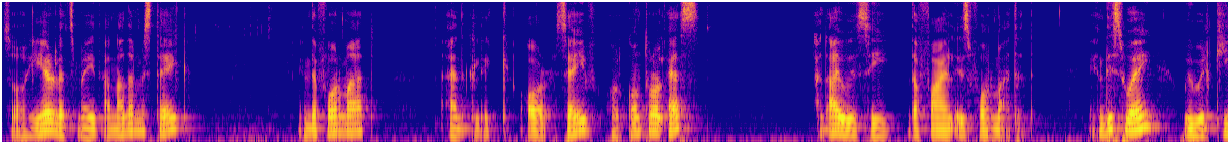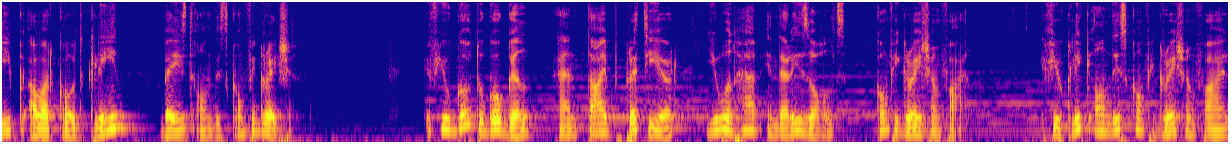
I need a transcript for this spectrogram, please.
So here, let's make another mistake. In the format, and click or save or Ctrl S and I will see the file is formatted. In this way, we will keep our code clean based on this configuration. If you go to Google and type prettier, you will have in the results configuration file. If you click on this configuration file,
